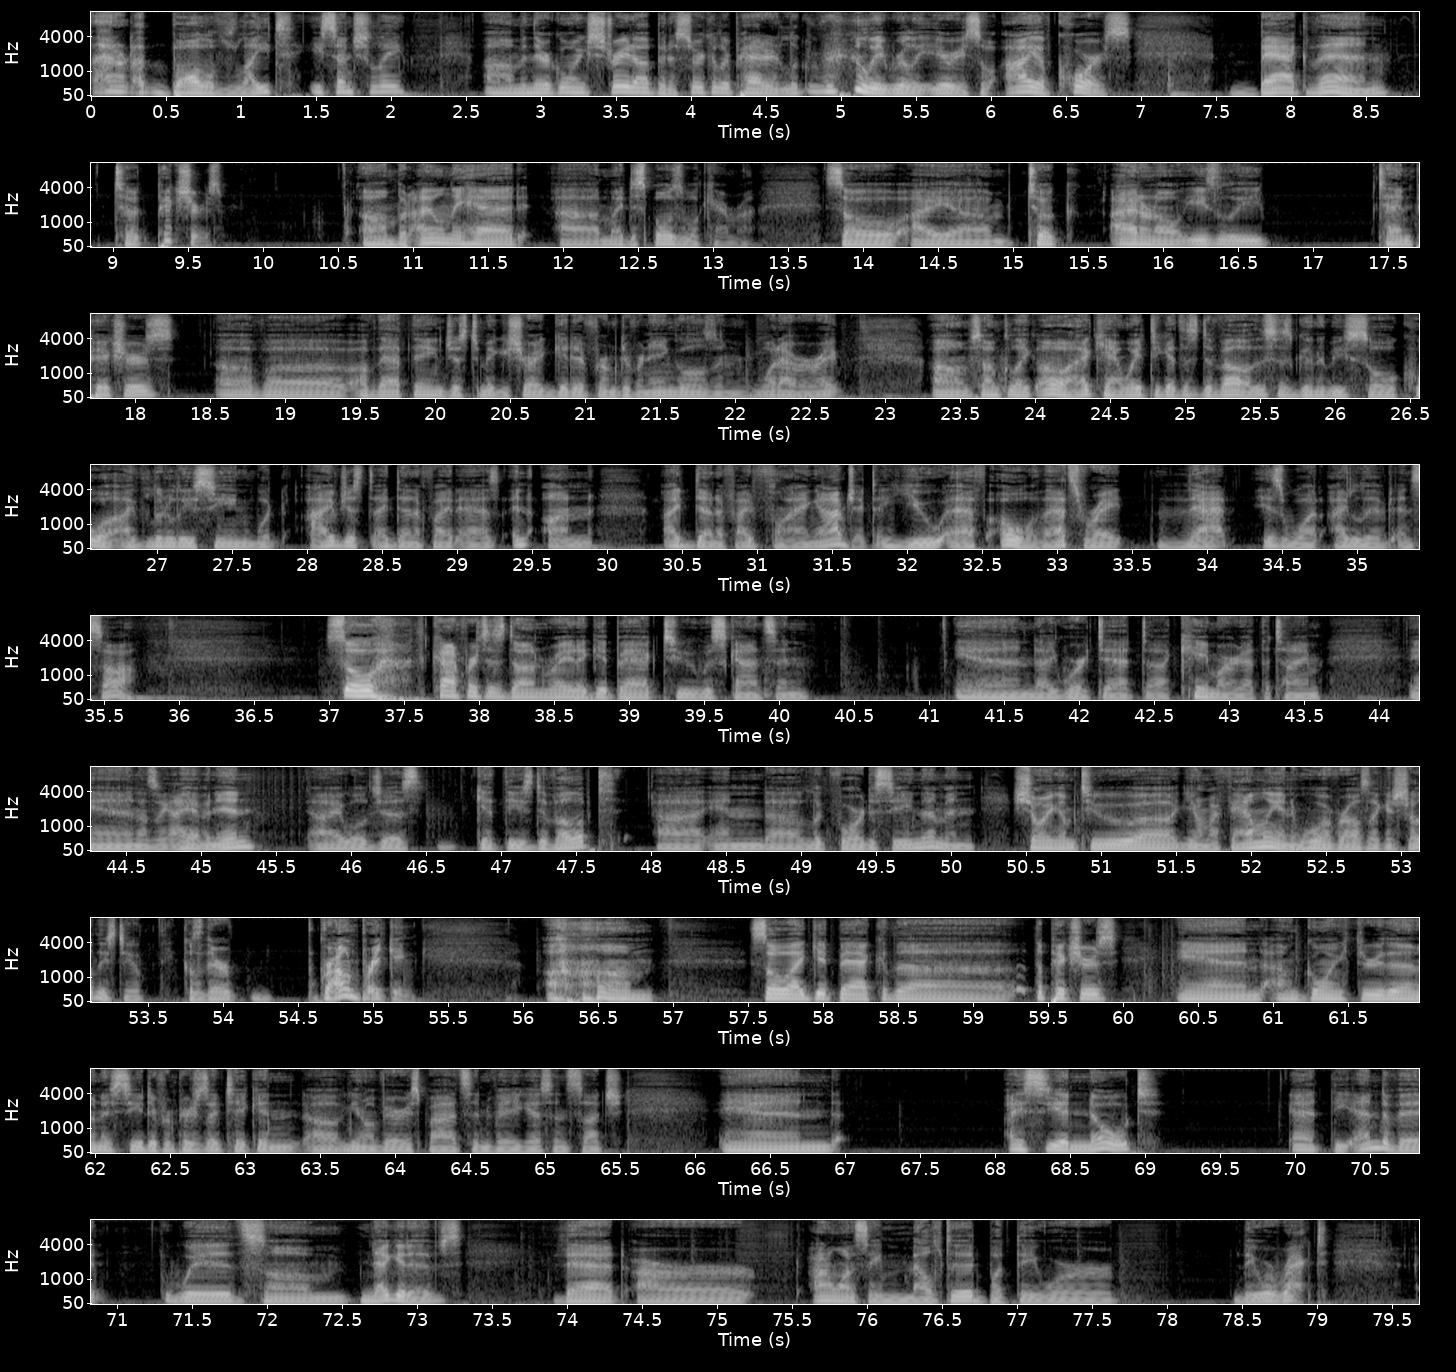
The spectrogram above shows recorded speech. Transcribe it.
I don't know, a ball of light essentially um, and they're going straight up in a circular pattern. It looked really, really eerie. So I, of course, back then took pictures, um, but I only had uh, my disposable camera. So I um, took, I don't know, easily 10 pictures of uh, of that thing just to make sure I get it from different angles and whatever, right? Um, so I'm like, oh, I can't wait to get this developed. This is going to be so cool. I've literally seen what I've just identified as an unidentified flying object, a UFO. That's right. That is what I lived and saw. So the conference is done, right? I get back to Wisconsin and I worked at uh, Kmart at the time. And I was like, I have an in. I will just get these developed uh, and uh, look forward to seeing them and showing them to uh, you know my family and whoever else I can show these to because they're groundbreaking. Um, so I get back the the pictures and I'm going through them and I see different pictures I've taken of you know various spots in Vegas and such, and I see a note at the end of it with some negatives that are I don't want to say melted, but they were they were wrecked,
